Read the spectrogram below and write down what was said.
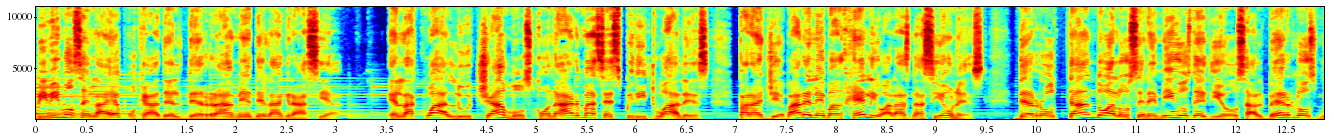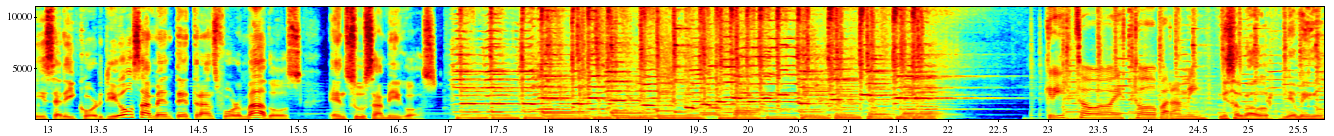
Vivimos en la época del derrame de la gracia, en la cual luchamos con armas espirituales para llevar el Evangelio a las naciones, derrotando a los enemigos de Dios al verlos misericordiosamente transformados en sus amigos. Cristo es todo para mí. Mi Salvador, mi amigo,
